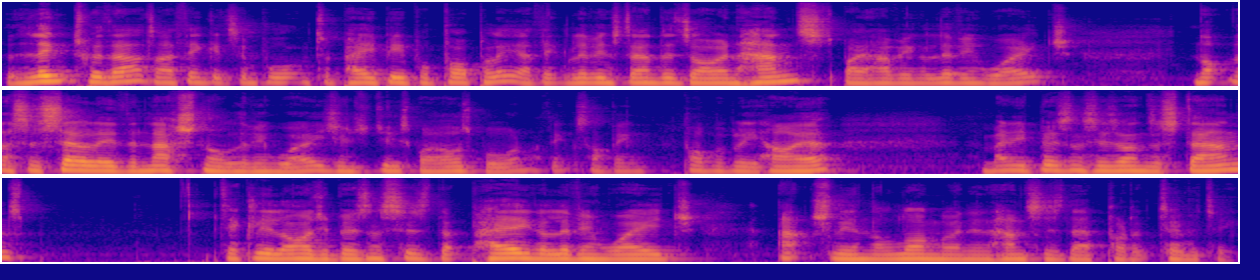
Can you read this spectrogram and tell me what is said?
Linked with that, I think it's important to pay people properly. I think living standards are enhanced by having a living wage, not necessarily the national living wage introduced by Osborne. I think something probably higher. Many businesses understand, particularly larger businesses, that paying a living wage actually in the long run enhances their productivity.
